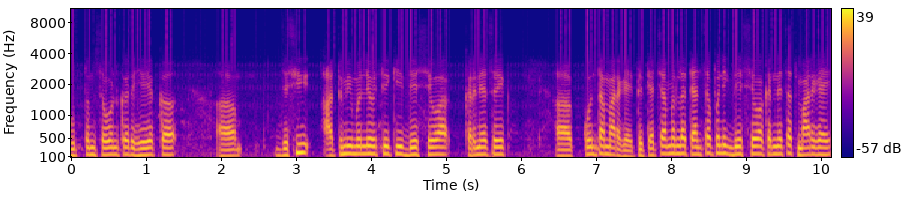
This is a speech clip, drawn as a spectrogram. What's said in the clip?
उत्तम सवणकर हे एक जशी आ- तुम्ही म्हणले होते की देशसेवा करण्याचं एक कोणता मार्ग आहे तर त्याच्यामधला त्यांचा पण एक देशसेवा करण्याचाच मार्ग आहे.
